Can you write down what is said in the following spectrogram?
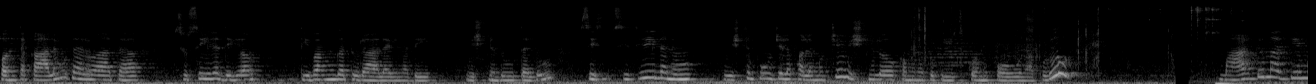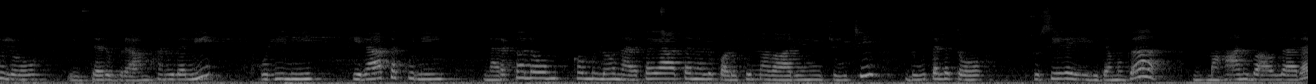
కొంతకాలము తర్వాత సుశీల దిగ దివంగతురాలైనది. విష్ణుదూతలు శిశీలను విష్ణు పూజల ఫలముచ్చే విష్ణులోకమునకు తీసుకొని పోవునప్పుడు మార్గమధ్యములో ఇద్దరు బ్రాహ్మణులని పులిని కిరాతకుని నరకలోకములో నరకయాతనలు పడుతున్న వారిని చూచి దూతలతో సుశీల ఈ విధముగా మహానుభావులారా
